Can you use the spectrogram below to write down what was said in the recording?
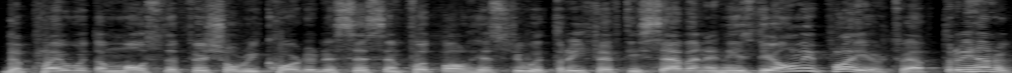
the player with the most official recorded assists in football history with 357, and he's the only player to have 300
